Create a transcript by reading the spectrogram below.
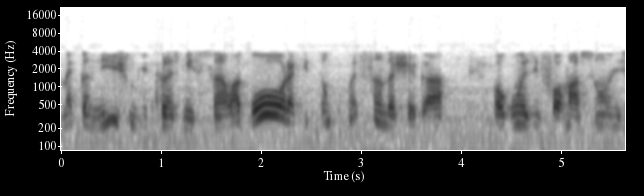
mecanismo de transmissão, agora que estão começando a chegar algumas informações.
